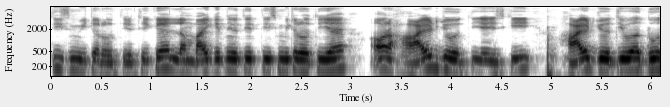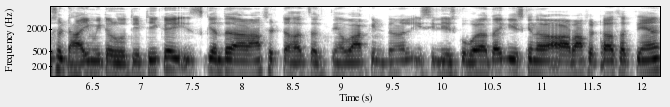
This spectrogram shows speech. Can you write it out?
तीस मीटर होती है, ठीक है? लंबाई कितनी होती है? तीस मीटर होती है, और हाइट जो होती है इसकी हाइट जो होती है, वह दो से ढाई मीटर होती है, ठीक है? इसके अंदर आराम से टहल सकते हैं, वाक इंटरनल इसीलिए इसको बोला जाता है कि इसके अंदर आराम से टहल सकते हैं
